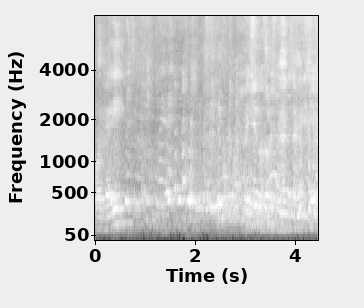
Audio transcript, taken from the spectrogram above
Porque ahí, chicos son estudiantes de medicina.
